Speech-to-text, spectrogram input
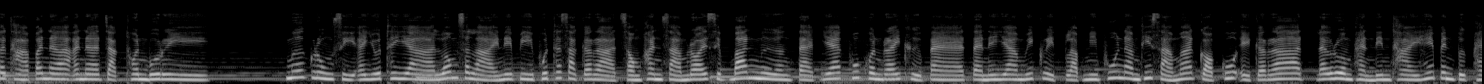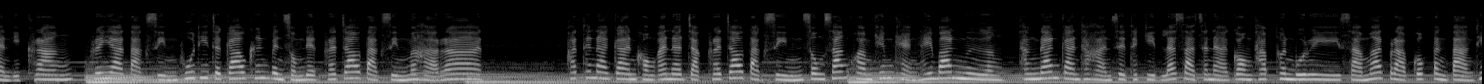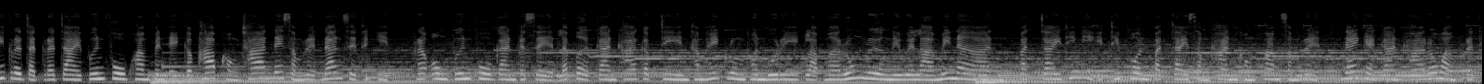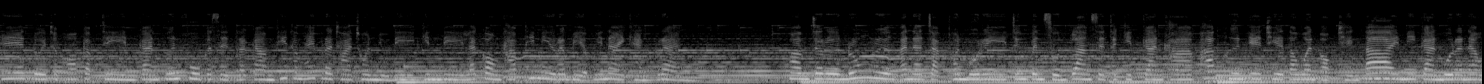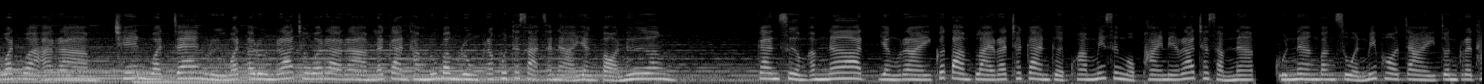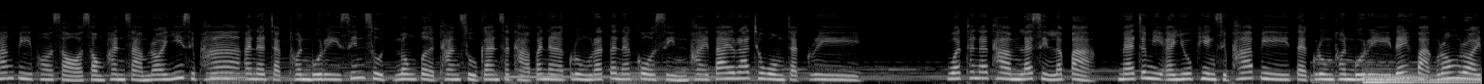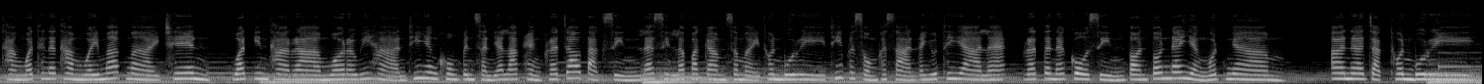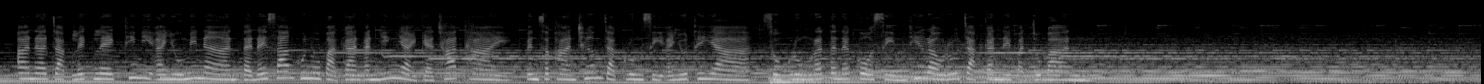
สถาปนาอาณาจักรธนบุรี เมื่อกรุงศรีอยุธยาล่มสลายในปีพุทธศักราช 2310 บ้านเมือง แตกแยกผู้คนไร้ขือแปร แต่ในยามวิกฤตกลับมีผู้นำที่สามารถกอบกู้เอกราช และรวมแผ่นดินไทยให้เป็นปึกแผ่นอีกครั้ง พระยาตากสินผู้ที่จะก้าวขึ้นเป็นสมเด็จพระเจ้าตากสินมหาราช พัฒนาการของอาณาจักรพระเจ้าตากสินทรงสร้างความเข้มแข็งให้บ้านเมือง ทั้งด้านการทหารเศรษฐกิจและศาสนากองทัพธนบุรี สามารถปราบก๊กต่างๆ ที่กระจัดกระจายฟื้นฟูความเป็นเอกภาพของชาติได้สำเร็จด้านเศรษฐกิจ พระองค์ฟื้นฟูการเกษตรและเปิดการค้ากับจีนทำให้กรุงธนบุรีกลับมารุ่งเรืองในเวลาไม่นาน ปัจจัยที่มีอิทธิพลปัจจัยสำคัญของความสำเร็จ ได้แก่การค้าระหว่างประ ยเฉพาะกับจีนการฟื้นฟูเกษตรกรรมที่ทำให้ประชาชนอยู่ดีกินดี และกองทัพที่มีระเบียบวินัยแข็งแกร่ง ความเจริญรุ่งเรืองอาณาจักรธนบุรีจึงเป็นศูนย์กลางเศรษฐกิจการค้าภาคพื้นเอเชียตะวันออกเฉียงใต้ มีการบูรณะวัดวาอาราม เช่น วัดแจ้งหรือวัดอรุณราชวราราม และการทำนุบำรุงพระพุทธศาสนาอย่างต่อเนื่อง การเสื่อมอำนาจ อย่างไรก็ตามปลายรัชกาลเกิดความไม่สงบภายในราชสำนัก ขุนนางบางส่วนไม่พอใจจนกระทั่งปีพศ 2325 อาณาจักรธนบุรีสิ้นสุดลงเปิดทางสู่การสถาปนากรุงรัตนโกสินทร์ภายใต้ราชวงศ์จักรี วัฒนธรรมและศิลปะ แม้จะมีอายุเพียง 15 ปี แต่กรุงธนบุรีได้ฝากร่องรอยทางวัฒนธรรมไว้มากมาย เช่น วัดอินทาราม วรวิหารที่ยังคงเป็นสัญลักษณ์แห่งพระเจ้าตากสิน และศิลปกรรมสมัยธนบุรีที่ผสมผสานอยุธยาและรัตนโกสินทร์ตอนต้นได้อย่างงดงาม อาณาจักรธนบุรี อาณาจักรเล็กๆ ที่มีอายุไม่นาน แต่ได้สร้างคุณูปการอันยิ่งใหญ่แก่ชาติไทย เป็นสะพานเชื่อมจากกรุงศรีอยุธยา สู่กรุงรัตนโกสินทร์ที่เรารู้จักกันในปัจจุบัน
